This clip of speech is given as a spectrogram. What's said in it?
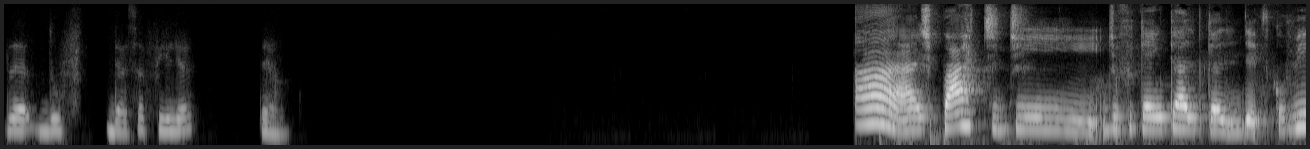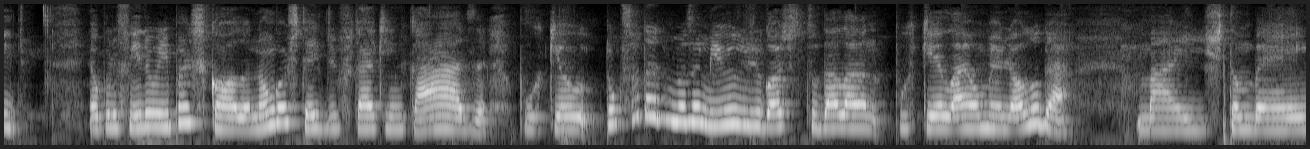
de, do, dessa filha dela. Ah, as partes de, de ficar em casa por causa desse Covid, eu prefiro ir pra escola. Não gostei de ficar aqui em casa, porque eu tô com saudade dos meus amigos e gosto de estudar lá, porque lá é o melhor lugar. Mas também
